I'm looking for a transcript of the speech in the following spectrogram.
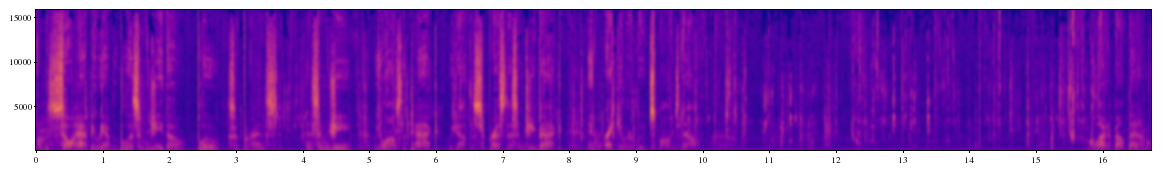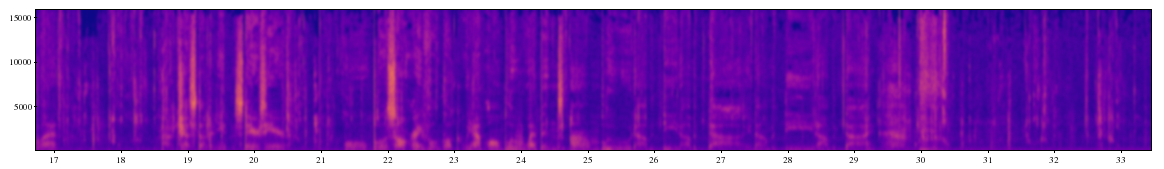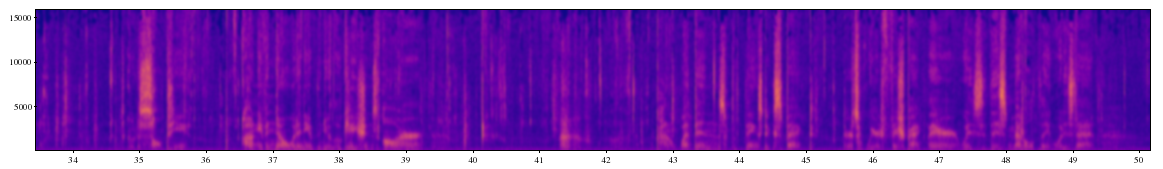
I'm so happy we have the blue SMG though. Blue suppressed SMG. We lost the tack. We got the suppressed SMG back and regular loot spawns now. I'm glad about that. I'm glad. Got a chest underneath the stairs here. Ooh, blue assault rifle. Look, we have all blue weapons. Um, blue. Don't even know what any of the new locations are. what kind of weapons, what things to expect. There's a weird fish back there. What is this metal thing? What is that?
